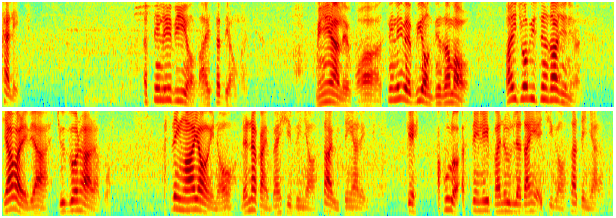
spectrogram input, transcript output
ခတ်လိမ့်မယ်အစင်းလေးပြီးရောဘာဆက်ပြောင်းပါဆရာမင်းရလဲကွာစင်လေးပဲပြီးအောင်တင်စမ်းမအောင်ဘာလို့ကြောပြီးစဉ်းစားချင်နေရလဲရပါတယ်ဗျာကြိုပြောထားတာပေါ့ အဆင့်9ရောက်ရင်တော့လက်နက်ကင်ဘန်ရှိပညာကိုစပြီးတင်ရလိမ့်မယ်ကဲအခုတော့အဆင့်လေးဘန်ဒိုလက်တိုင်းရဲ့အခြေခံကိုစတင်ကြတာပေါ့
